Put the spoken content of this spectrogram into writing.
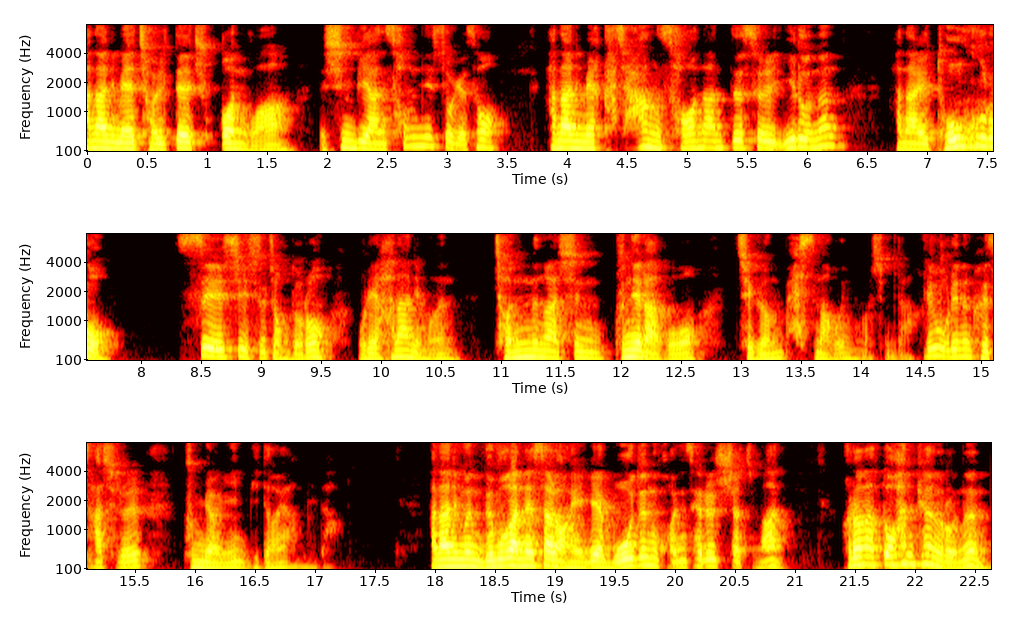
하나님의 절대 주권과 신비한 섭리 속에서 하나님의 가장 선한 뜻을 이루는 하나의 도구로 쓰일 수 있을 정도로 우리 하나님은 전능하신 분이라고 지금 말씀하고 있는 것입니다. 그리고 우리는 그 사실을 분명히 믿어야 합니다. 하나님은 느부갓네살 왕에게 모든 권세를 주셨지만 그러나 또 한편으로는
